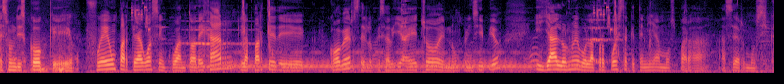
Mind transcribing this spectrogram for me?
Es un disco que fue un parteaguas en cuanto a dejar la parte de covers de lo que se había hecho en un principio y ya lo nuevo, la propuesta que teníamos para hacer música.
